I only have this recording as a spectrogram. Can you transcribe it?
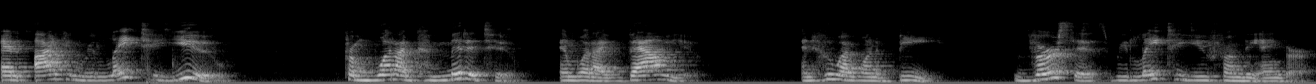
And I can relate to you from what I'm committed to and what I value and who I want to be versus relate to you from the anger.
